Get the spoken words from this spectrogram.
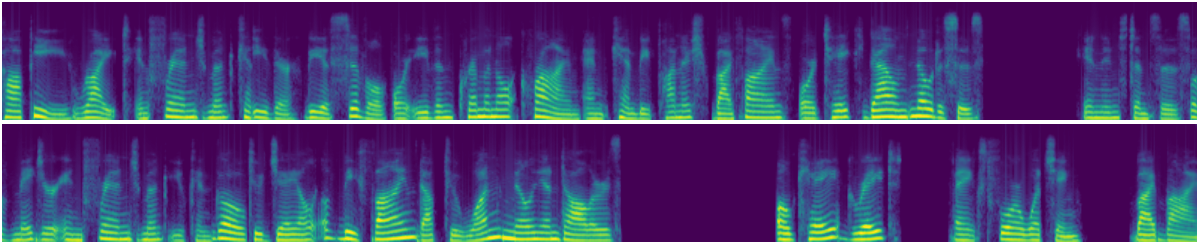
Copyright infringement can either be a civil or even criminal crime and can be punished by fines or takedown notices. In instances of major infringement you can go to jail or be fined up to $1 million. Okay great, thanks for watching, bye bye.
